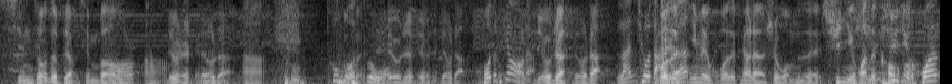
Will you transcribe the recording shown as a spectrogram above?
行走的表情包包啊，留着留着。啊，突破自我，留着留着。留着，活得漂亮，留着。留着，篮球达，人，因为活得漂亮是我们的虚拟欢的口号，徐锦欢，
